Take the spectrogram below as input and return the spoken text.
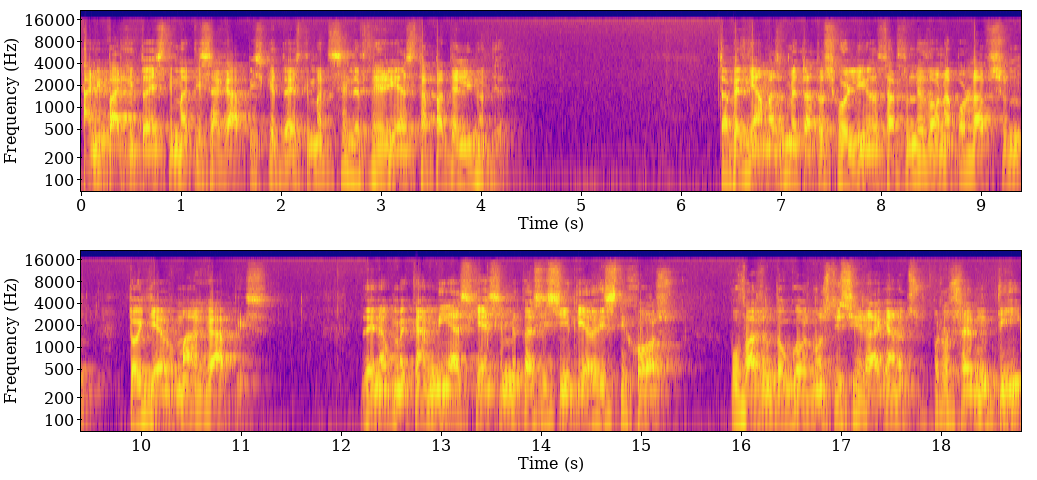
Αν υπάρχει το αίσθημα της αγάπης και το αίσθημα της ελευθερίας, τα πάντα λύνονται. Τα παιδιά μας μετά το σχολείο θα έρθουν εδώ να απολαύσουν το γεύμα αγάπης. Δεν έχουμε καμία σχέση με τα συσίτια δυστυχώς που βάζουν τον κόσμο στη σειρά για να τους προσφέρουν τι,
